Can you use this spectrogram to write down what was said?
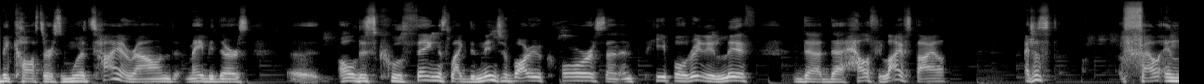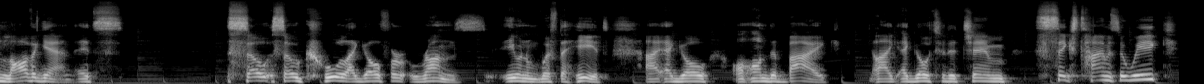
because there's Muay Thai around, maybe there's uh, all these cool things like the Ninja Warrior course and, and people really live the, the healthy lifestyle. I just fell in love again. It's so so cool. I go for runs even with the heat. I, I go on the bike. Like I go to the gym six times a week,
